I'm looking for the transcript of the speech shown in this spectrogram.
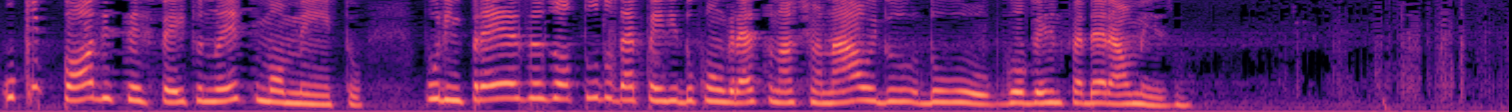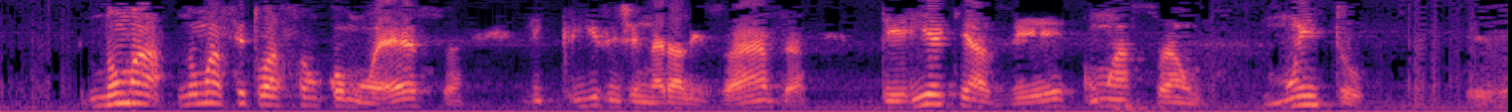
O que pode ser feito nesse momento? Por empresas ou tudo depende do Congresso Nacional e do, do governo federal mesmo? Numa, numa situação como essa, de crise generalizada, teria que haver uma ação muito eh,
